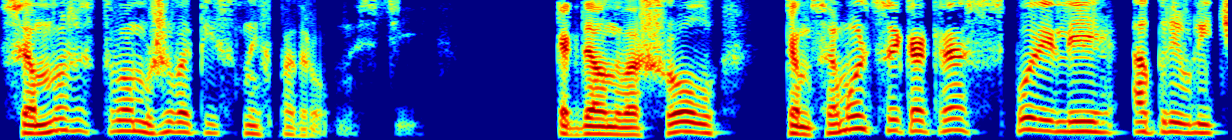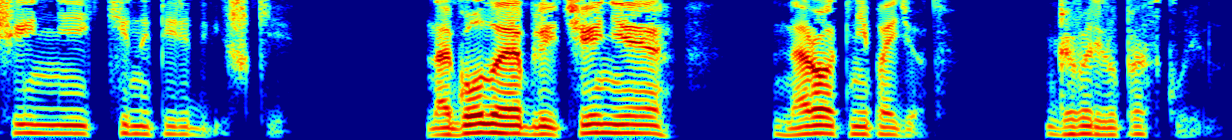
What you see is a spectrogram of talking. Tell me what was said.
со множеством живописных подробностей. Когда он вошел, комсомольцы как раз спорили о привлечении кинопередвижки. «На голое обличение народ не пойдет», — говорил Проскурин.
